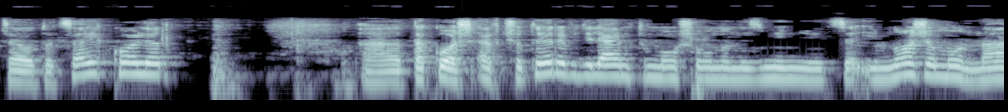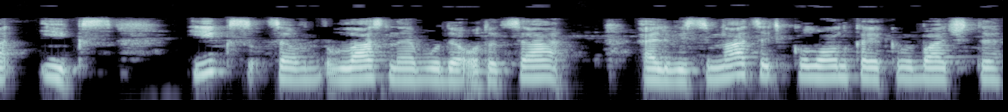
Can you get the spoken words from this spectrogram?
це от цей колір. Е, також F4 виділяємо, тому що воно не змінюється, і множимо на X. X це, власне, буде оця L18 колонка, як ви бачите. Е,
